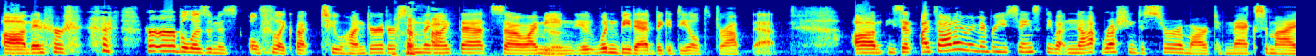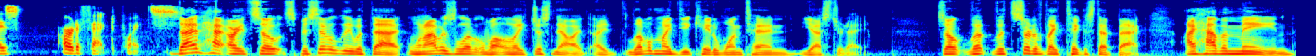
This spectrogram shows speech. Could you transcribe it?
Um, and her her herbalism is only like about 200 or something like that. So I mean, it wouldn't be that big a deal to drop that. Um, he said, I thought I remember you saying something about not rushing to Suramar to maximize artifact points. That ha- all right. So specifically with that, when I was level, well, like just now, I, I leveled my DK to 110 yesterday. So let let's sort of like take a step back. I have a main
